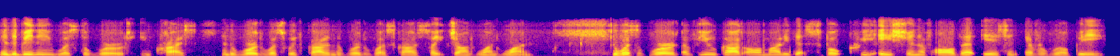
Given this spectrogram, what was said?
In the beginning was the Word in Christ, and the Word was with God, and the Word was God. St. John 1 1. It was the Word of you, God Almighty, that spoke creation of all that is and ever will be.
